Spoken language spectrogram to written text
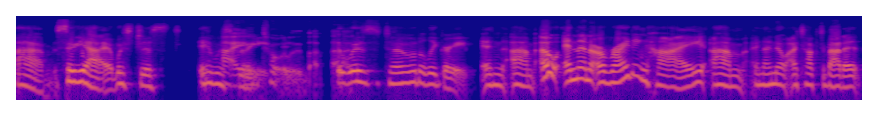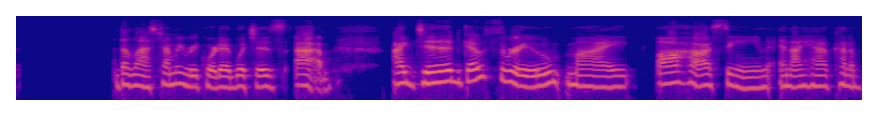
um so yeah it was just it was great. I great. totally love that. It was totally great. And um oh and then a writing high um and I know I talked about it the last time we recorded which is um I did go through my aha scene and I have kind of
